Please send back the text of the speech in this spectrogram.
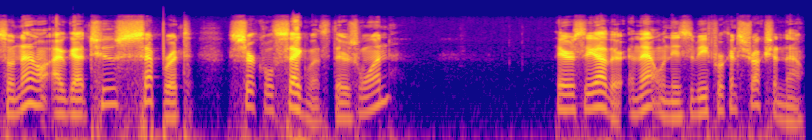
so now I've got two separate circle segments. There's one, there's the other, and that one needs to be for construction now.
